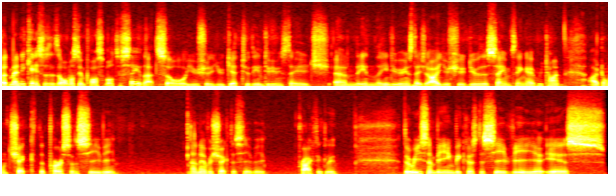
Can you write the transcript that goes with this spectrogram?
But many cases it's almost impossible to say that. So usually you get to the interviewing stage and in the interviewing stage I usually do the same thing every time. I don't check the person's CV. I never check the CV practically. The reason being because the CV is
